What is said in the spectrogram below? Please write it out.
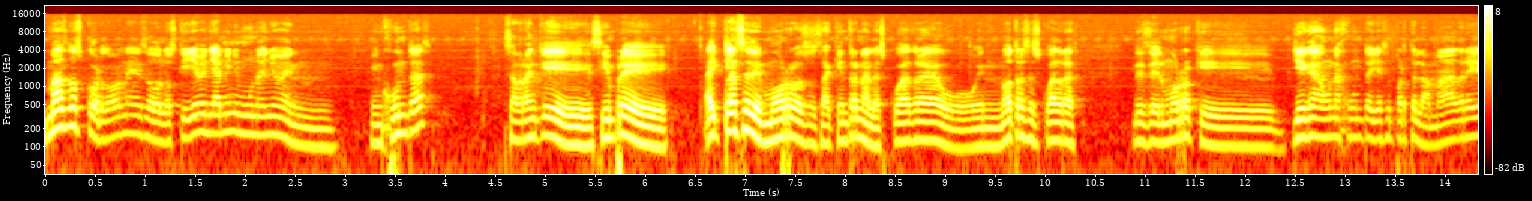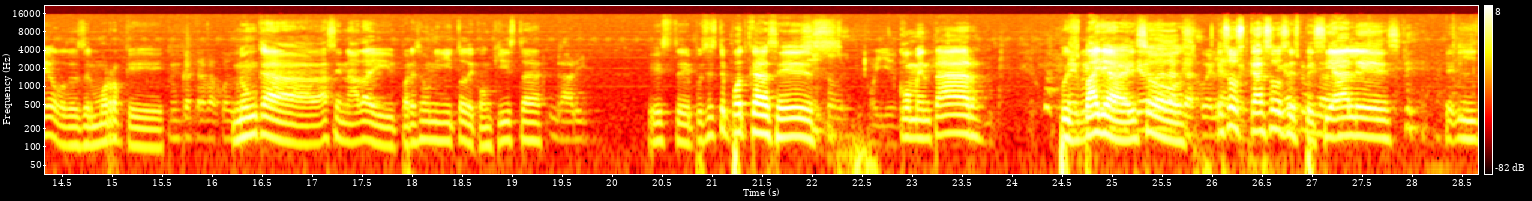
más los cordones o los que lleven ya mínimo un año en, en juntas, sabrán que siempre hay clase de morros, o sea, que entran a la escuadra o en otras escuadras. Desde el morro que llega a una junta y ya se parte la madre, o desde el morro que Nunca trabajó. nunca hace nada y parece un niñito de conquista. Gary. Este, pues este podcast es comentar, pues vaya, esos, esos casos especiales, el-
